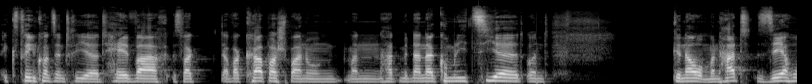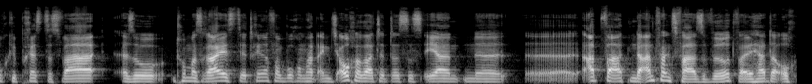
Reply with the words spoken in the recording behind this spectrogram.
extrem konzentriert, hellwach, es war, da war Körperspannung, man hat miteinander kommuniziert und Genau, man hat sehr hoch gepresst. Das war, also Thomas Reis, der Trainer von Bochum, hat eigentlich auch erwartet, dass es eher eine äh, abwartende Anfangsphase wird, weil Hertha auch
